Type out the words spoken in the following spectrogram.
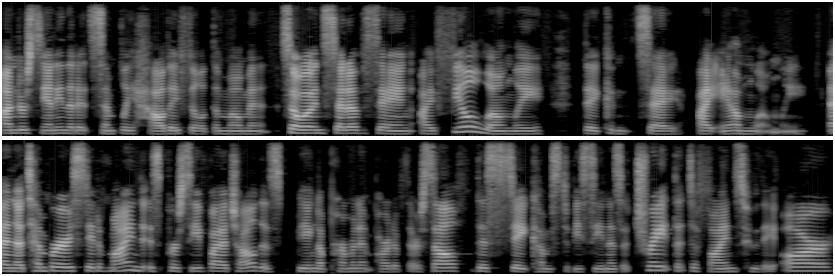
understanding that it's simply how they feel at the moment. So instead of saying, I feel lonely, they can say, I am lonely. And a temporary state of mind is perceived by a child as being a permanent part of their self. This state comes to be seen as a trait that defines who they are.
